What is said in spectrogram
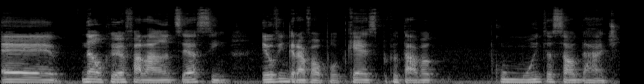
É... Não, o que eu ia falar antes é assim. Eu vim gravar o podcast porque eu tava com muita saudade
